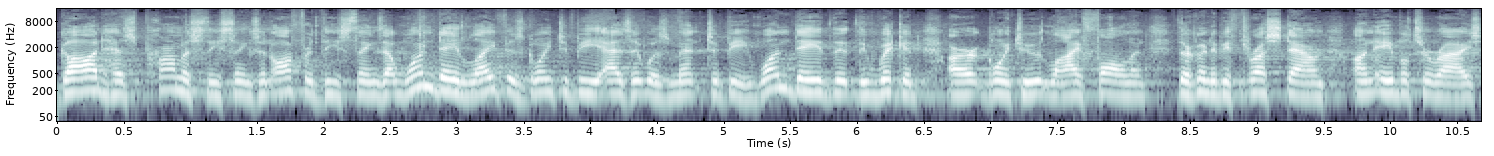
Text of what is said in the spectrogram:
God has promised these things and offered these things, that one day life is going to be as it was meant to be. One day the, the wicked are going to lie fallen, they're going to be thrust down, unable to rise.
